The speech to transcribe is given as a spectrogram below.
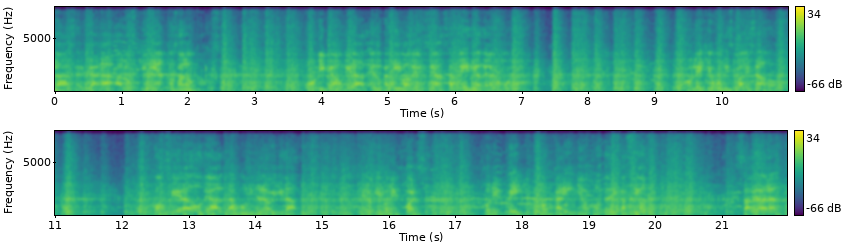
Cercana a los 500 alumnos. Única unidad educativa de enseñanza media de la comuna. Colegio municipalizado. Considerado de alta vulnerabilidad, pero que con esfuerzo, con empeño, con cariño, con dedicación, sale adelante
